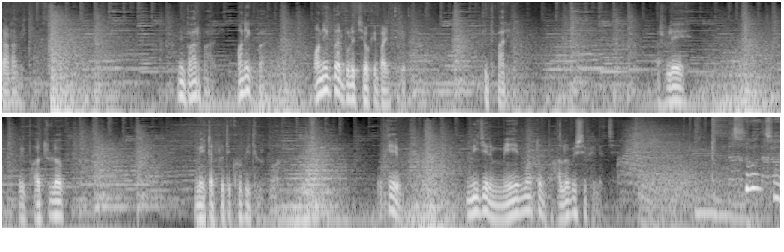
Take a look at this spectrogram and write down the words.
তাড়াবে আমি বারবার, অনেকবার অনেকবার বলেছি ওকে বাড়ি থেকে তাড়াবে কিন্তু পারি আসলে ওই ভদ্রলোক মেয়েটার প্রতি খুবই দুর্বল। ওকে নিজের মেয়ের মতো ভালোবেসে ফেলেছে। বলছেন?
